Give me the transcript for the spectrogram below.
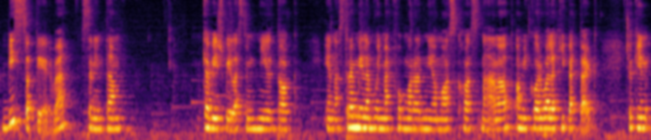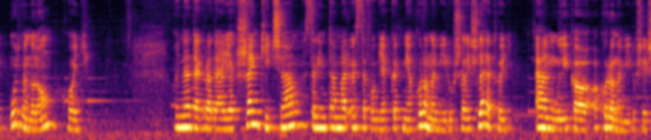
Visszatérve, szerintem kevésbé leszünk nyíltak. Én azt remélem, hogy meg fog maradni a maszk használat, amikor valaki beteg. Csak én úgy gondolom, hogy hogy ne degradáljak senkit sem, szerintem már össze fogják kötni a koronavírussal, és lehet, hogy elmúlik a, a koronavírus, és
